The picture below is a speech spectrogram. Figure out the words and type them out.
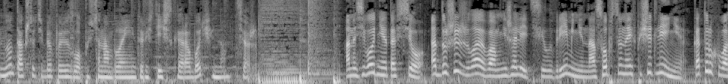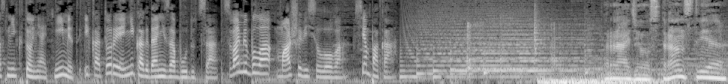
Ну, так что тебе повезло, пусть она была и не туристическая, а рабочая, но все же. А на сегодня это все. От души желаю вам не жалеть силы времени на собственные впечатления, которых у вас никто не отнимет и которые никогда не забудутся. С вами была Маша Веселова. Всем пока. Радио странствия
